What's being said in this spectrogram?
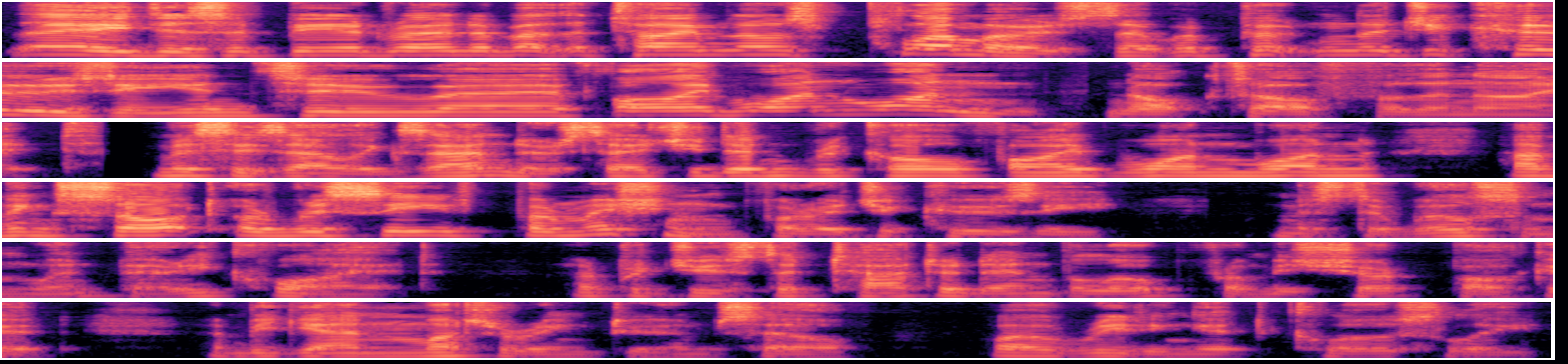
They disappeared round about the time those plumbers that were putting the jacuzzi into uh, 511 knocked off for the night. Mrs. Alexander said she didn't recall 511 having sought or received permission for a jacuzzi. Mr. Wilson went very quiet and produced a tattered envelope from his shirt pocket and began muttering to himself while reading it closely.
